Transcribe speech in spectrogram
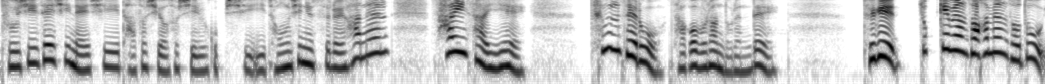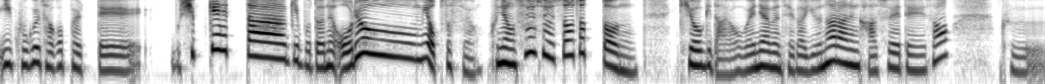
2시, 3시, 4시, 5시, 6시, 7시 이 정시 뉴스를 하는 사이사이에 틈새로 작업을 한 노래인데 되게 쫓기면서 하면서도 이 곡을 작업할 때 뭐 쉽게 했다기보다는 어려 움이 없었어요. 그냥 술술 써줬던 기억이 나요. 왜냐하면 제가 윤하라는 가수에 대해서 그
